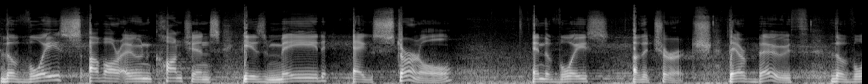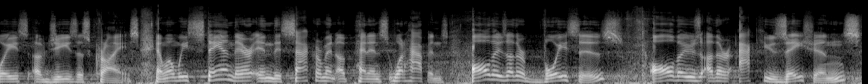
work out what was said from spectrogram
the voice of our own conscience is made external in the voice of the church. They are both the voice of Jesus Christ. And when we stand there in the sacrament of penance, what happens? All those other voices, all those other accusations,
